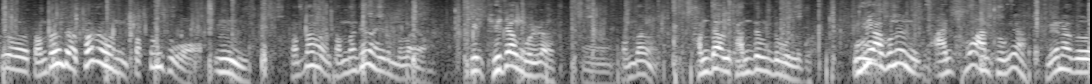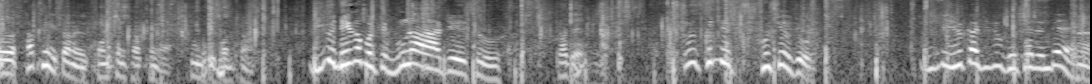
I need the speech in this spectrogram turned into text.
그 담당자 사장은 박동수고 응, 담당은 담당 계장 이름 몰라요. 개, 계장 몰라. 어, 담당은 담당, 담당도 모르고. 우리하고는 안 통, 안 통이야. 내나 그 사층 있잖아요. 본청 사층에 군부 본청. 이거 내가 볼 때 문화재에서, 맞아요. 그, 근데 보셔줘. 이제 여기까지도 괜찮은데, 네.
